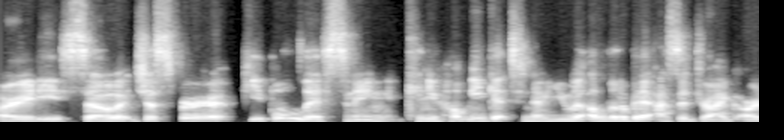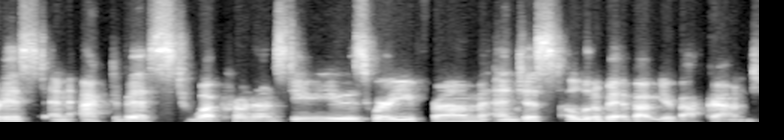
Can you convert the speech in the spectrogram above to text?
Alrighty, so just for people listening, can you help me get to know you a little bit as a drag artist and activist? What pronouns do you use? Where are you from? And just a little bit about your background.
